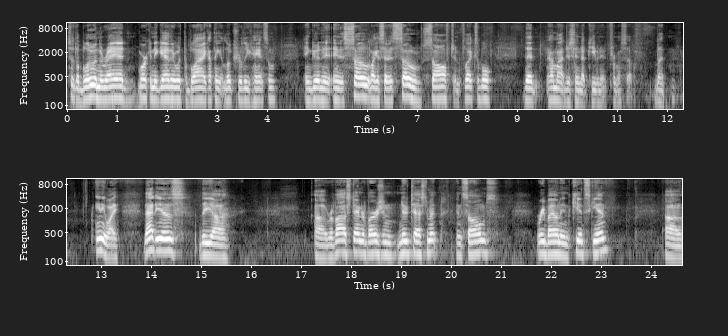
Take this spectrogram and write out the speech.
So the blue and the red working together with the black, I think it looks really handsome and good. And, it, and it's so, like I said, it's so soft and flexible that I might just end up keeping it for myself. But anyway, that is the uh, uh, Revised Standard Version New Testament in Psalms, rebound in kid skin. Uh,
